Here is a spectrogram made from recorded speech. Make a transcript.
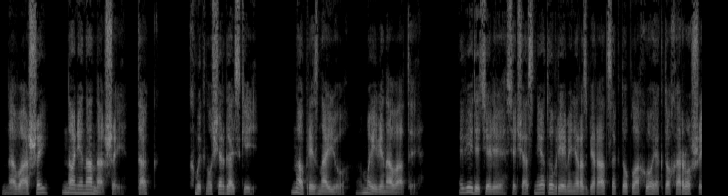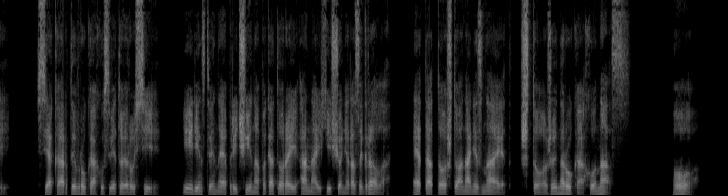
«На вашей, но не на нашей, так?» – хмыкнул Щергальский. «Но, признаю, мы виноваты. Видите ли, сейчас нету времени разбираться, кто плохой, а кто хороший. Все карты в руках у Святой Руси. Единственная причина, по которой она их еще не разыграла, это то, что она не знает, что же на руках у нас. О,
